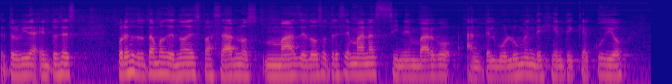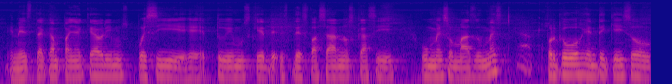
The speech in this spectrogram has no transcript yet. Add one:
se te olvida. Entonces, por eso tratamos de no desfasarnos más de dos o tres semanas, sin embargo, ante el volumen de gente que acudió en esta campaña que abrimos, pues sí eh, tuvimos que desfasarnos casi un mes o más de un mes, ah, porque hubo gente que hizo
